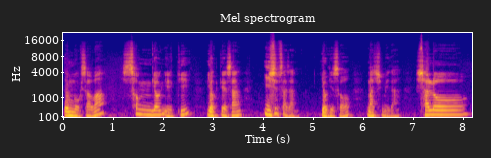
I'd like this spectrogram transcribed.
온 목사와 성경 읽기 역대상 24장 여기서 마칩니다. 샬롬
